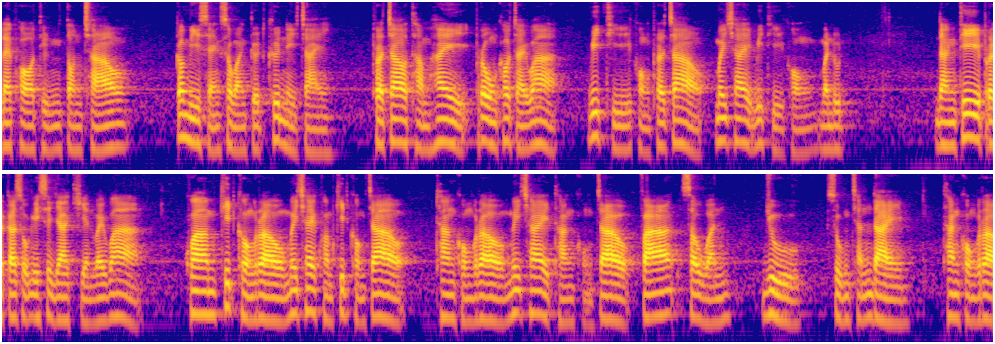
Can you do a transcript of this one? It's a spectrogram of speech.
และพอถึงตอนเช้า ก็มีแสงสว่างเกิดขึ้นในใจ พระเจ้าทำให้พระองค์เข้าใจว่า วิถีของพระเจ้าไม่ใช่วิถีของมนุษย์ ดังที่ประกาศกอิสยาห์เขียนไว้ว่า ความคิดของเราไม่ใช่ความคิดของเจ้า ทางของเราไม่ใช่ทางของเจ้า ฟ้าสวรรค์ อยู่สูงชั้นใด ทางของเรา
